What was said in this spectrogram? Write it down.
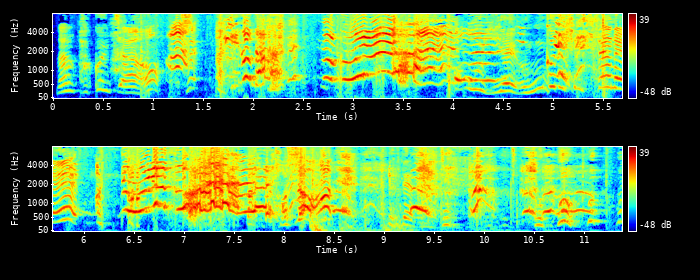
나는 바꿔 입자. 어? 아, 이거 나! 너 뭐야! 어, 얘 은근히 힘 세네. 아, 너라고! 벗어! 네. 어, 어,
